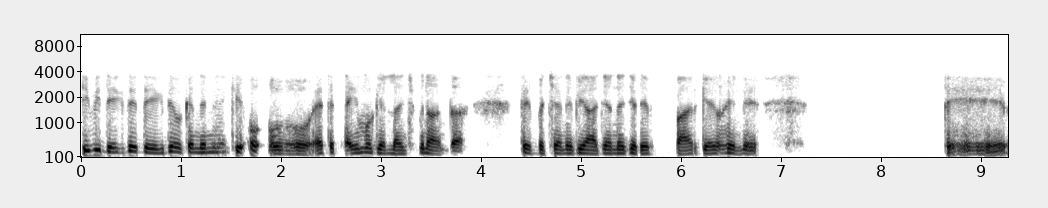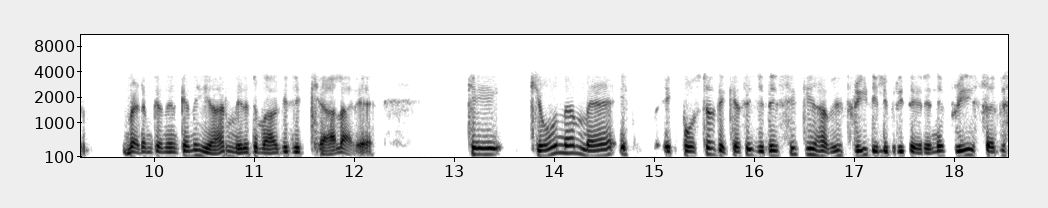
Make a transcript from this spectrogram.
ਟੀਵੀ ਦੇਖਦੇ ਦੇਖਦੇ ਉਹ ਕਹਿੰਦੇ ਨੇ ਕਿ ਉਹ ਉਹ ਇਹ ਤਾਂ ਟਾਈਮ ਹੋ ਗਿਆ ਲੰਚ ਬਣਾਉਣ ਦਾ। ਤੇ ਬੱਚਿਆਂ ਨੇ ਵੀ ਆ ਜਾਣਾ ਜਿਹੜੇ ਬਾਹਰ ਗਏ ਹੋਏ ਨੇ। ਤੇ ਮੈਡਮ ਕਹਿੰਦੇ ਨੇ ਕਹਿੰਦੇ ਯਾਰ ਮੇਰੇ ਦਿਮਾਗ 'ਚ ਖਿਆਲ ਆ ਰਿਹਾ ਕਿ ਕਿਉਂ ਨਾ ਮੈਂ ਇੱਕ ਇੱਕ ਪੋਸਟਰ ਦੇਖਿਆ ਸੀ ਜਿਹਦੇ ਸੀ ਕਿ ਹਾਂ ਵੀ ਫ੍ਰੀ ਡਿਲੀਵਰੀ ਦੇ ਰਹੇ ਨੇ ਫ੍ਰੀ ਸਰਵਿਸ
